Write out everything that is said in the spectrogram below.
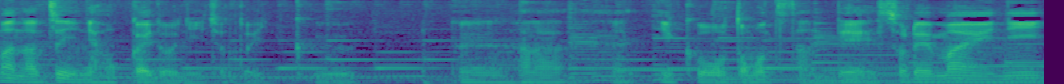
まあ、夏にね北海道にちょっと行く、うん、行こうと思ってたんでそれ前に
